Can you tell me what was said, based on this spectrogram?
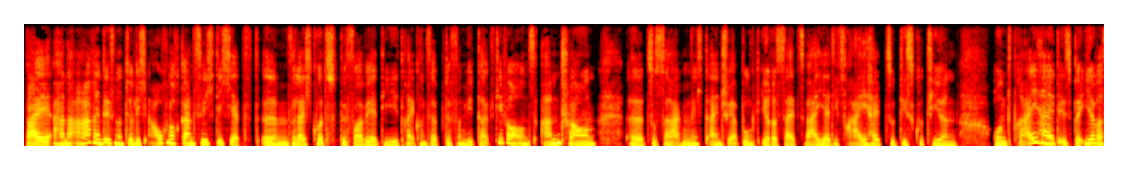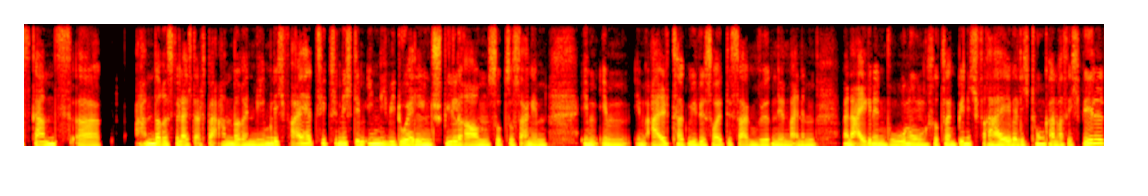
bei Hannah Arendt ist natürlich auch noch ganz wichtig, jetzt ähm, vielleicht kurz bevor wir die drei Konzepte von Vita Activa uns anschauen, äh, zu sagen, nicht ein Schwerpunkt ihrerseits war ja die Freiheit zu diskutieren. Und Freiheit ist bei ihr was ganz äh, anderes vielleicht als bei anderen, nämlich Freiheit sieht sie nicht im individuellen Spielraum, sozusagen im, im, im, im Alltag, wie wir es heute sagen würden, in meinem, meiner eigenen Wohnung, sozusagen bin ich frei, weil ich tun kann, was ich will.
